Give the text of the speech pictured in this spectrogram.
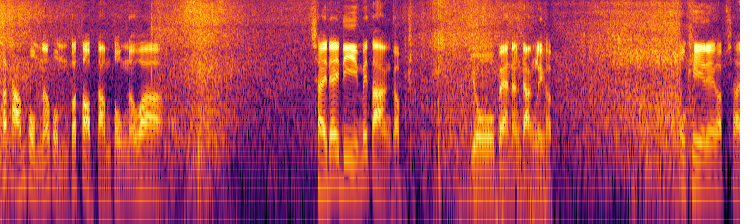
ถ้าถามผมนะผมก็ตอบตามตรงนะว่า ใช้ได้ดีไม่ต่างกับโยแบรนด์ดัง ๆ เลยครับ โอเคเลยครับใช้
